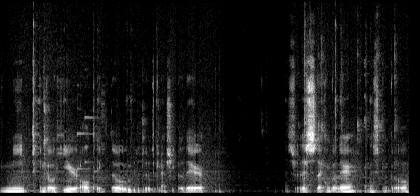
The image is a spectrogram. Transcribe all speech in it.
meat can go here. I'll take those. Those can actually go there. So this that can go there, and this can go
